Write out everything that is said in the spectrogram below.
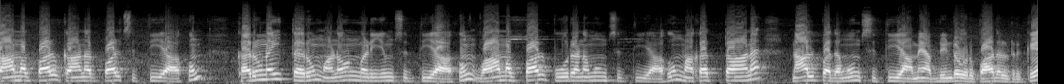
காமப்பால் காணற்பால் சித்தியாகும் கருணை தரும் மனோன்மணியும் சித்தியாகும் வாமப்பால் பூரணமும் சித்தியாகும் மகத்தான நால்பதமும் சித்தியாமே அப்படின்ற ஒரு பாடல் இருக்கு.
